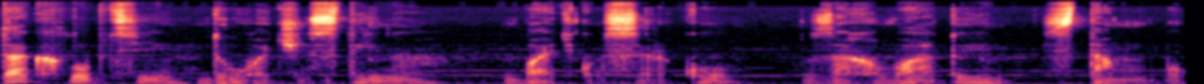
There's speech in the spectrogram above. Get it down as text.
так, хлопці, друга частина. Батько Серко захватує Стамбул.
